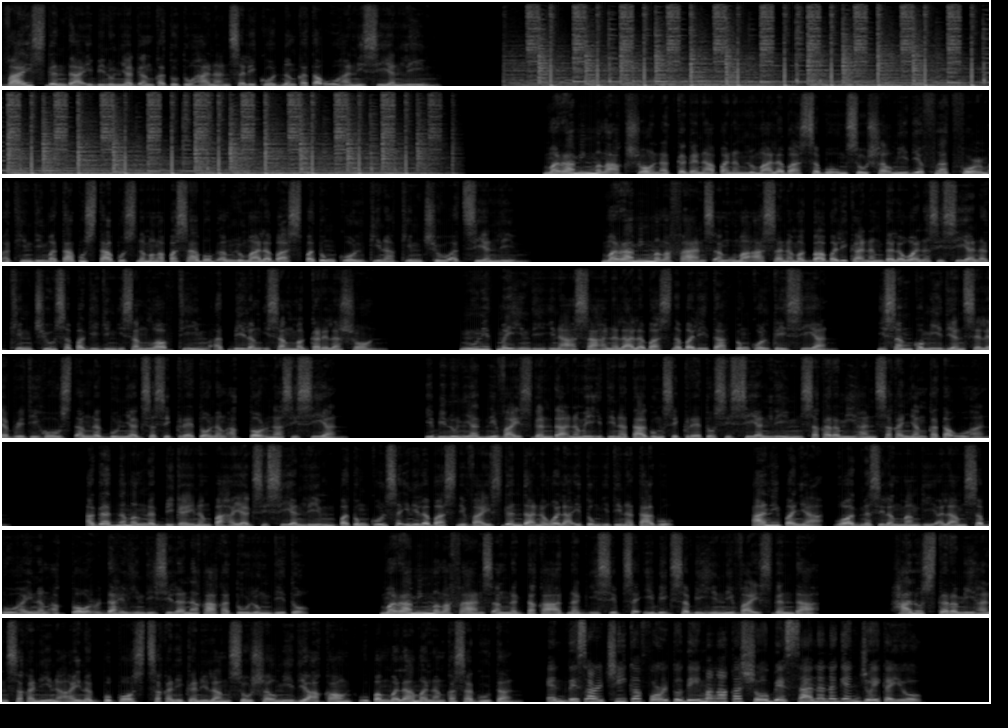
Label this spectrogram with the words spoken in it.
Vice ganda ibinunyag ang katotohanan sa likod ng katauhan ni Sian Lim. Maraming mga aksyon at kaganapan ang lumalabas sa buong social media platform at hindi matapos-tapos na mga pasabog ang lumalabas patungkol kina Kim Chu at Sian Lim. Maraming mga fans ang umaasa na magbabalikan ang dalawa na si Sian at Kim Chu sa pagiging isang love team at bilang isang magkarelasyon. Ngunit may hindi inaasahan na lalabas na balita tungkol kay Sian. Isang comedian celebrity host ang nagbunyag sa sikreto ng aktor na si Sian. Ibinunyag ni Vice Ganda na may itinatagong sikreto si Sian Lim sa karamihan sa kanyang katauhan. Agad namang nagbigay ng pahayag si Sian Lim patungkol sa inilabas ni Vice Ganda na wala itong itinatago. Ani pa niya, huwag na silang manggialam sa buhay ng aktor dahil hindi sila nakakatulong dito. Maraming mga fans ang nagtaka at nag-isip sa ibig sabihin ni Vice Ganda. Halos karamihan sa kanina ay nagpo-post sa kani-kanilang social media account upang malaman ang kasagutan. And this are Chika for today mga ka-showbiz sana nag-enjoy kayo.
